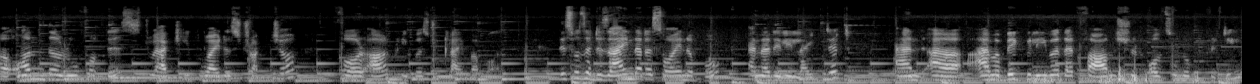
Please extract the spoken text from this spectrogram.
uh, on the roof of this to actually provide a structure for our creepers to climb up on. This was a design that I saw in a book and I really liked it. And uh, I'm a big believer that farms should also look pretty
